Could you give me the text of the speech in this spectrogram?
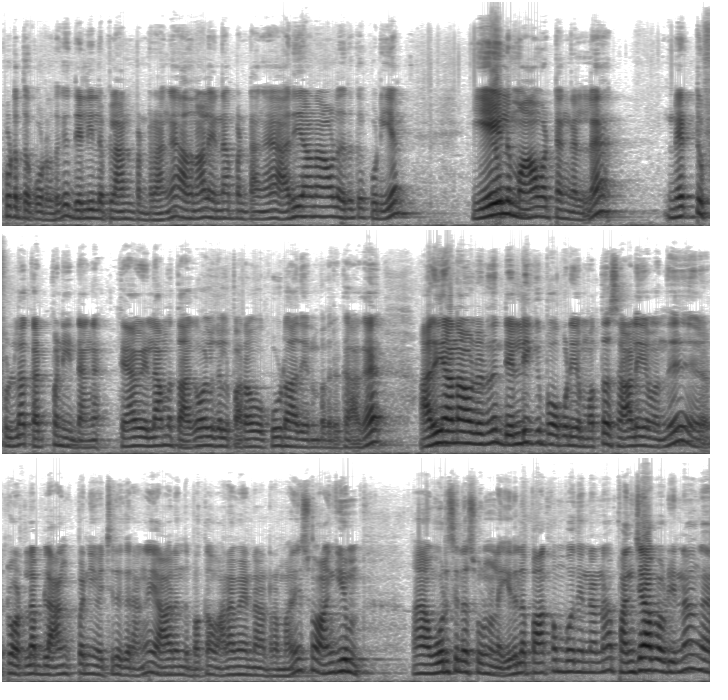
கூட்டத்தை கூடுறதுக்கு டெல்லியில் பிளான் பண்ணுறாங்க அதனால் என்ன பண்ணிட்டாங்க? ஹரியானாவில் இருக்கக்கூடிய ஏழு மாவட்டங்களில் நெட்டு ஃபுல்லாக கட் பண்ணிட்டாங்க. தேவையில்லாமல் தகவல்கள் பரவக்கூடாது என்பதற்காக ஹரியானாவிலிருந்து டெல்லிக்கு போகக்கூடிய மொத்த சாலையை வந்து டோட்டலாக பிளாங்க் பண்ணி வச்சுருக்கிறாங்க. யாரும் இந்த பக்கம் வர வேண்டான்ற மாதிரி. ஸோ அங்கேயும் ஒரு சில சூழ்நிலை. இதில் பார்க்கும்போது என்னென்னா பஞ்சாப் அப்படின்னா அங்கே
